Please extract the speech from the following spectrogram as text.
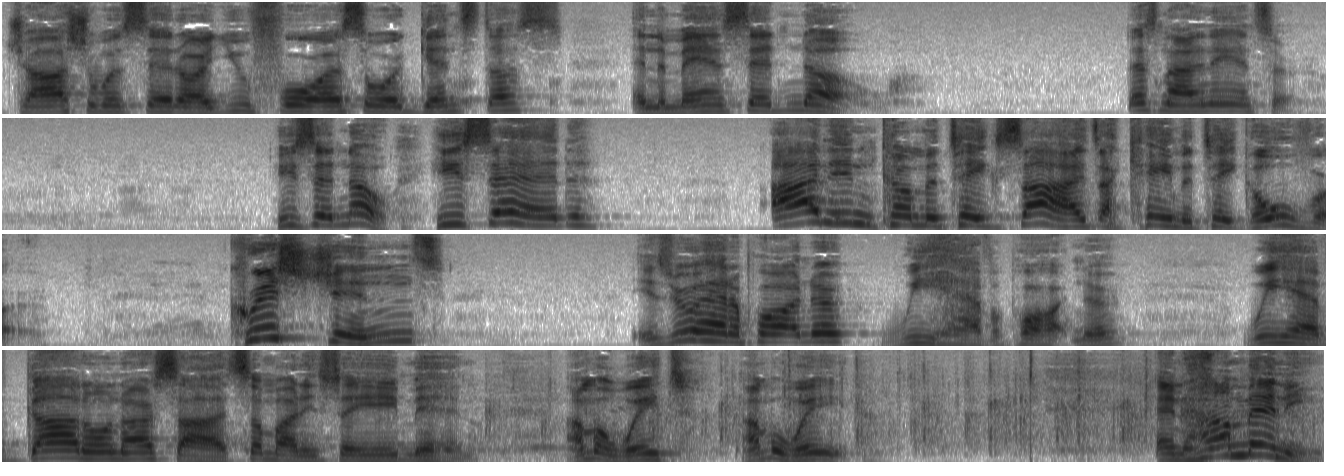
Joshua said, Are you for us or against us? And the man said, No. That's not an answer. He said, No. He said, I didn't come to take sides, I came to take over. Christians Israel had a partner. We have a partner. We have God on our side. Somebody say amen. I'm going to wait. I'm going to wait. And how many,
